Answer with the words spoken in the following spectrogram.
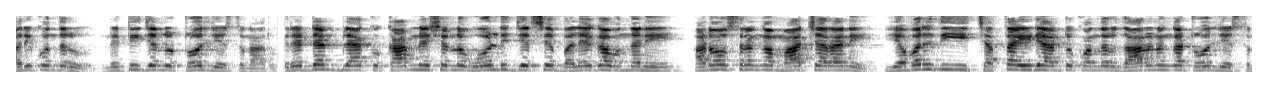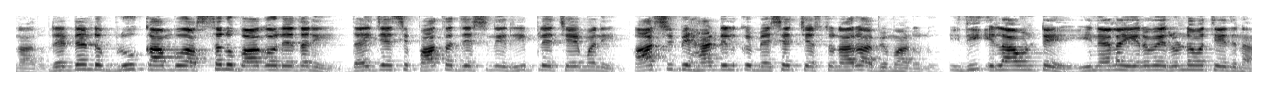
మరికొందరు నెటిజన్లు ట్రోల్ చేస్తున్నారు. రెడ్ అండ్ బ్లాక్ కాంబినేషన్లో ఓల్డ్ జెర్సీ భలేగా ఉందని అనవసరంగా మార్చారని ఎవరిది ఈ చెత్త ఐడియా అంటూ కొందరు దారుణంగా ట్రోల్ చేస్తున్నారు. రెడ్ అండ్ బ్లూ కాంబో అస్సలు బాగోలేదని దయచేసి పాత జెర్సీని రీప్లే చేయమని ఆర్సీబీ హ్యాండిల్కు మెసేజ్ చేస్తున్నారు అభిమానులు. ఇది ఇలా ఉంటే ఈ నెల ఇరవై రెండవ తేదీన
